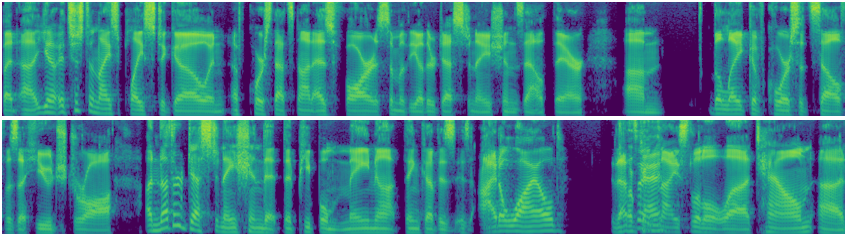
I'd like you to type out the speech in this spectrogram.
but uh, you know it's just a nice place to go, and of course that's not as far as some of the other destinations out there. Um, the lake, of course, itself is a huge draw. Another destination that that people may not think of is is Idyllwild. That's Okay. a nice little uh, town. Uh,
